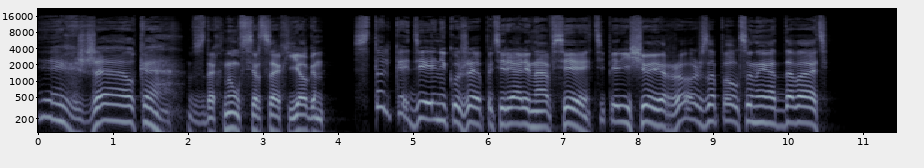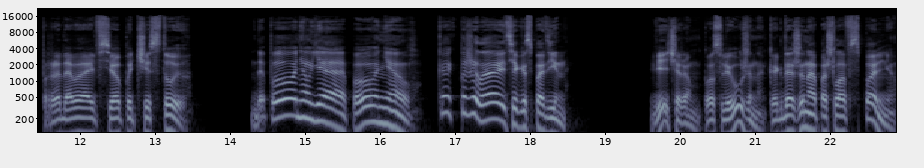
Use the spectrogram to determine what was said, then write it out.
«Эх, жалко!» — вздохнул в сердцах Йоган. «Столько денег уже потеряли на все, теперь еще и рожь за полцены отдавать». «Продавай все подчистую». «Да понял я, понял. Как пожелаете, господин». Вечером, после ужина, когда жена пошла в спальню,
